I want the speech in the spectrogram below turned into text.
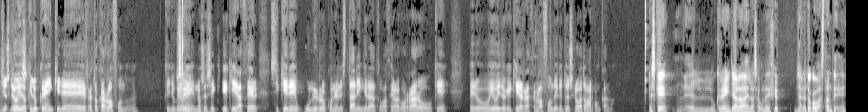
Yo es que he oído que el Ukraine quiere retocarlo a fondo, ¿eh? Que yo creo que no sé si qué quiere hacer, si quiere unirlo con el Stalingrad o hacer algo raro o qué, pero he oído que quiere rehacerlo a fondo y que entonces se lo va a tomar con calma. Es que el Ukraine ya la, en la segunda edición ya le tocó bastante, ¿eh?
